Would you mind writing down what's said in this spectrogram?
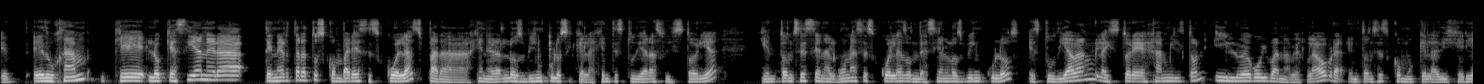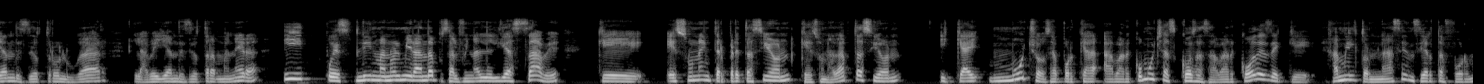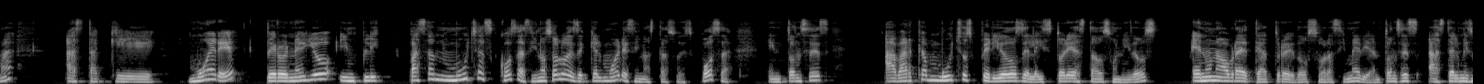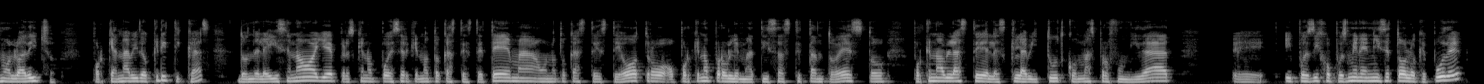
EduHam, que lo que hacían era tener tratos con varias escuelas para generar los vínculos y que la gente estudiara su historia. Y entonces en algunas escuelas donde hacían los vínculos, estudiaban la historia de Hamilton y luego iban a ver la obra. Entonces como que la digerían desde otro lugar, la veían desde otra manera. Y pues Lin Manuel Miranda pues al final del día sabe que es una interpretación, que es una adaptación y que hay mucho, o sea, porque abarcó muchas cosas, abarcó desde que Hamilton nace en cierta forma hasta que muere, pero en ello pasan muchas cosas, y no solo desde que él muere, sino hasta su esposa. Entonces, abarca muchos periodos de la historia de Estados Unidos en una obra de teatro de dos horas y media. Entonces, hasta él mismo lo ha dicho, porque han habido críticas donde le dicen, oye, pero es que no puede ser que no tocaste este tema, o no tocaste este otro, o por qué no problematizaste tanto esto, por qué no hablaste de la esclavitud con más profundidad. Eh, y pues dijo, pues miren, hice todo lo que pude,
